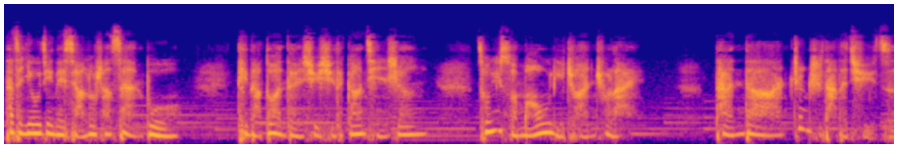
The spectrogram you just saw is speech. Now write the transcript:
他在幽静的小路上散步，听到断断续续的钢琴声从一所茅屋里传出来，弹的正是他的曲子。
